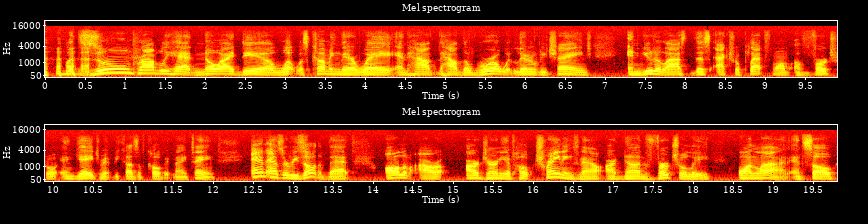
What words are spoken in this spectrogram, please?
but Zoom probably had no idea what was coming their way and how how the world would literally change and utilize this actual platform of virtual engagement because of COVID nineteen. And as a result of that, all of our our Journey of Hope trainings now are done virtually online. And so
